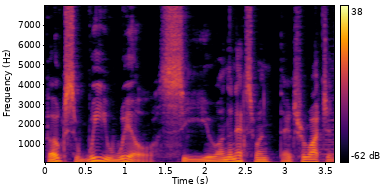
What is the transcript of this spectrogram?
folks, we will see you on the next one. Thanks for watching.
